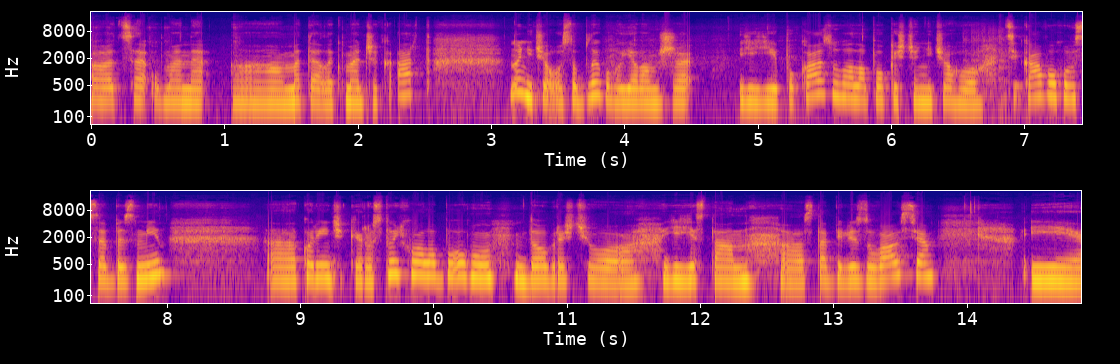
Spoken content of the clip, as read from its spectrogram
Е, Це у мене е, метелик Magic Art. Ну, нічого особливого, я вам вже її показувала, поки що нічого цікавого, все без змін. Е, Корінчики ростуть, хвала Богу. Добре, що її стан е, стабілізувався. І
